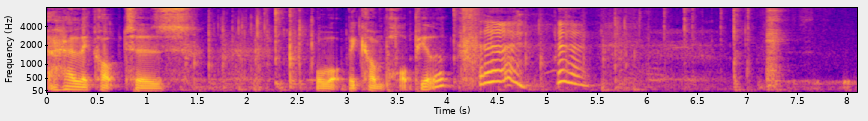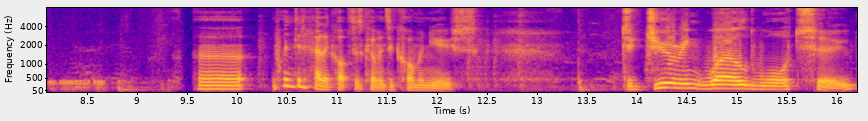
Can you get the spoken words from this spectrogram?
helicopters what become popular? uh, when did helicopters come into common use? To, during World War Two.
